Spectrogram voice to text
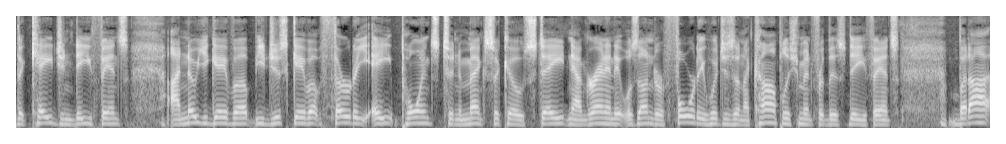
the Cajun defense. I know you gave up, you just gave up 38 points to New Mexico State. Now, granted, it was under 40, which is an accomplishment for this defense, but I,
